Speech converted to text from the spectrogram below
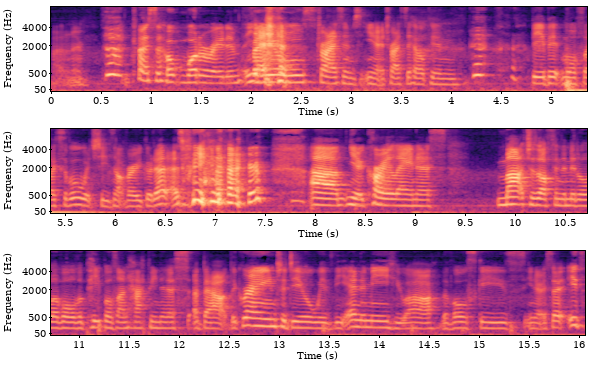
I don't know, tries to help moderate him yeah, fails tries him, you know, tries to help him be a bit more flexible, which he's not very good at, as we know. Um, you know, Coriolanus marches off in the middle of all the people's unhappiness about the grain to deal with the enemy, who are the Volsces. You know, so it's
